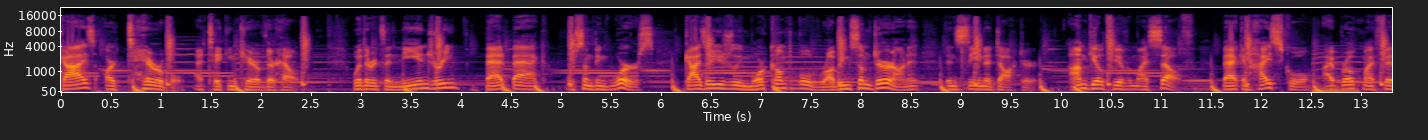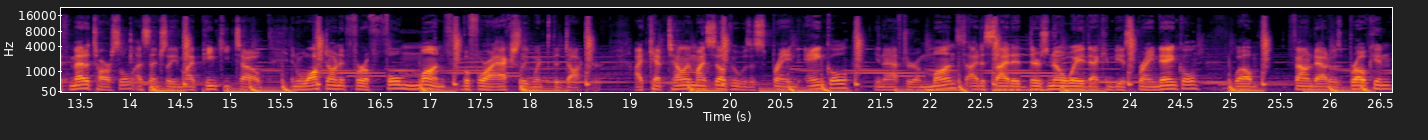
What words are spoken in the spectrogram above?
Guys are terrible at taking care of their health. Whether it's a knee injury, bad back, or something worse, guys are usually more comfortable rubbing some dirt on it than seeing a doctor. I'm guilty of it myself. Back in high school, I broke my fifth metatarsal, essentially my pinky toe, and walked on it for a full month before I actually went to the doctor. I kept telling myself it was a sprained ankle. Know, after a month, I decided there's no way that can be a sprained ankle. Well, found out it was broken.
